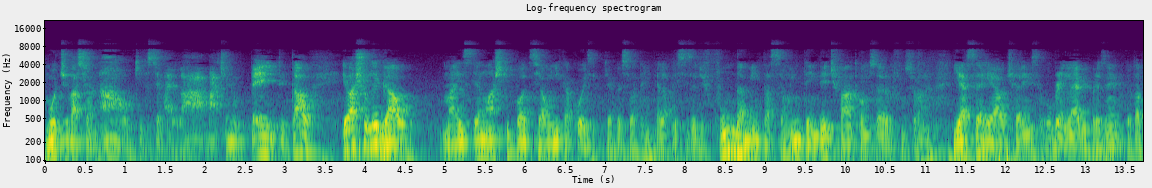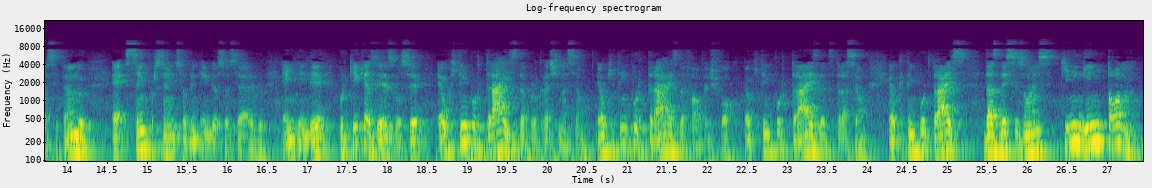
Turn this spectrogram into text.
motivacional, que você vai lá, bate no peito e tal, eu acho legal mas eu não acho que pode ser a única coisa que a pessoa tem. Ela precisa de fundamentação, entender de fato como o cérebro funciona. E essa é a real diferença. O Brain Lab, por exemplo, que eu estava citando, é 100% sobre entender o seu cérebro. É entender por que, que às vezes você. É o que tem por trás da procrastinação, é o que tem por trás da falta de foco, é o que tem por trás da distração, é o que tem por trás das decisões que ninguém toma.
